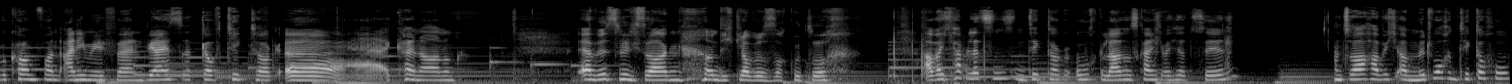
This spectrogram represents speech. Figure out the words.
bekommen von Anime-Fan. Wie heißt das auf TikTok? Äh, keine Ahnung. Er will es mir nicht sagen. Und ich glaube, das ist auch gut so. Aber ich habe letztens einen TikTok hochgeladen, das kann ich euch erzählen. Und zwar habe ich am Mittwoch einen TikTok, hoch,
